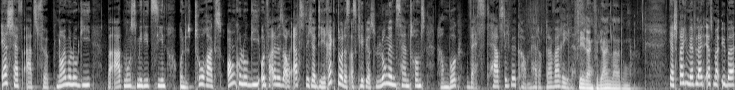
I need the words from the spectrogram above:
Er ist Chefarzt für Pneumologie, Beatmungsmedizin und Thorax-Onkologie und vor allem ist er auch ärztlicher Direktor des Asklepios Lungenzentrums Hamburg-West. Herzlich willkommen, Herr Dr. Varele. Vielen Dank für die Einladung. Ja, sprechen wir vielleicht erstmal über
